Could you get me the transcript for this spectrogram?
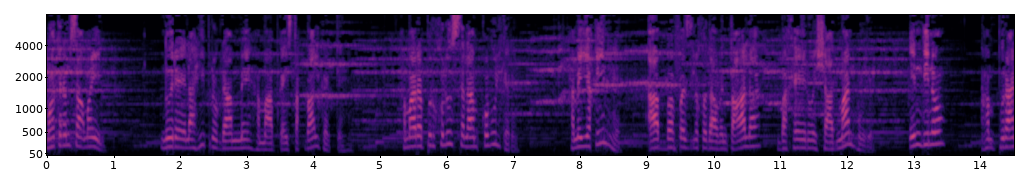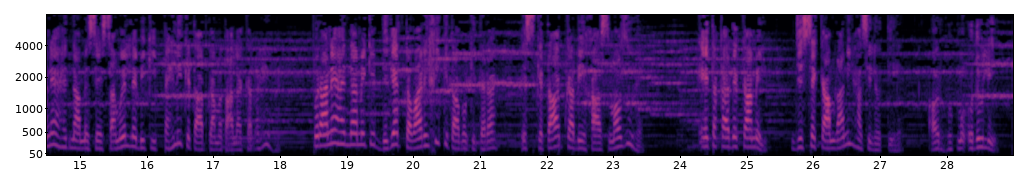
محترم سامعین، نور الہی پروگرام میں ہم آپ کا استقبال کرتے ہیں۔ ہمارا پرخلوص سلام قبول کریں۔ ہمیں یقین ہے آپ بفضل خدا و تعالی بخیر و شادمان ہوں گے۔ ان دنوں ہم پرانے عہد نامے سے سامع نبی کی پہلی کتاب کا مطالعہ کر رہے ہیں۔ پرانے عہد نامے کی دیگر تواریخی کتابوں کی طرح اس کتاب کا بھی خاص موضوع ہے۔ اعتقاد کامل، جس سے کامرانی حاصل ہوتی ہے اور حکم عدولی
